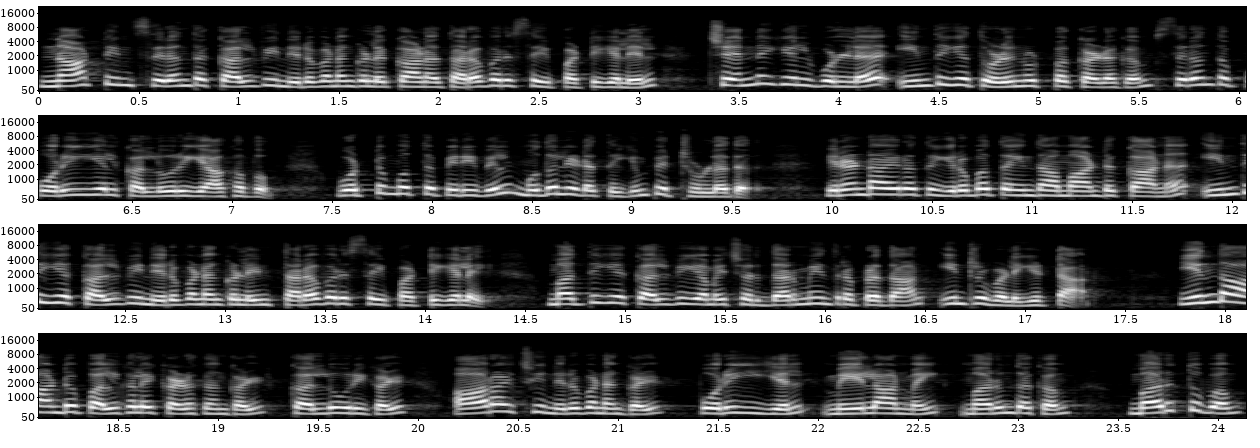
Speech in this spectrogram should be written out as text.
நாட்டின் சிறந்த கல்வி நிறுவனங்களுக்கான தரவரிசை பட்டியலில் சென்னையில் உள்ள இந்திய தொழில்நுட்பக் கழகம் சிறந்த பொறியியல் கல்லூரியாகவும் ஒட்டுமொத்த பிரிவில் முதலிடத்தையும் பெற்றுள்ளது. இரண்டாயிரத்து இருபத்தைந்தாம் ஆண்டுக்கான இந்திய கல்வி நிறுவனங்களின் தரவரிசை பட்டியலை மத்திய கல்வி அமைச்சர் தர்மேந்திர பிரதான் இன்று வெளியிட்டார். இந்த ஆண்டு பல்கலைக்கழகங்கள் கல்லூரிகள் ஆராய்ச்சி நிறுவனங்கள் பொறியியல் மேலாண்மை மருந்தகம் மருத்துவம்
